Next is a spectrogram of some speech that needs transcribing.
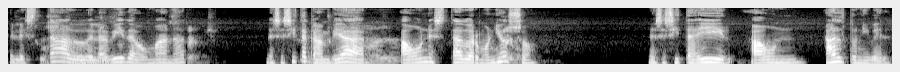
El estado de la vida humana necesita cambiar a un estado armonioso, necesita ir a un alto nivel.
